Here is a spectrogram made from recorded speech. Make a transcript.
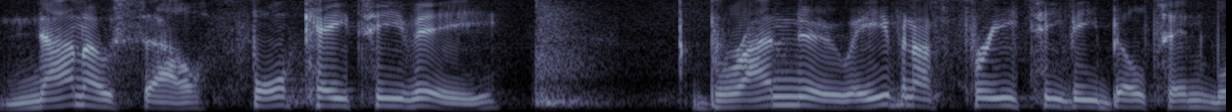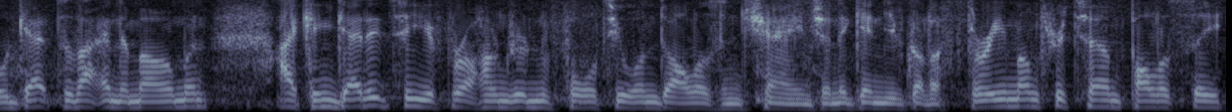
nano cell 4K TV brand new, even has free TV built in. We'll get to that in a moment. I can get it to you for $141 and change. And again, you've got a three month return policy.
